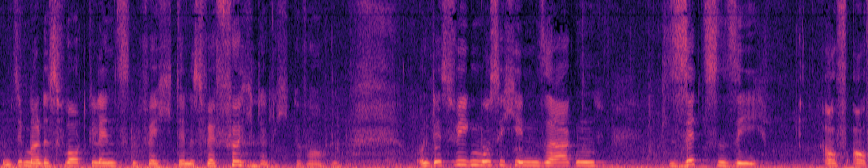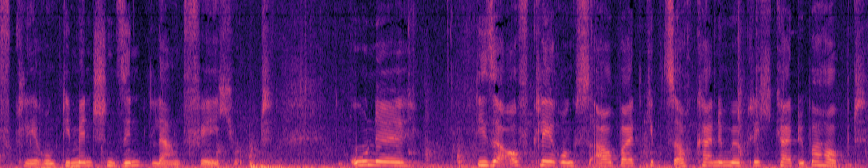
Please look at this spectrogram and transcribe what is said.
Nehmen Sie mal das Wort glänzend weg, denn es wäre fürchterlich geworden. Und deswegen muss ich Ihnen sagen, setzen Sie auf Aufklärung. Die Menschen sind lernfähig und ohne diese Aufklärungsarbeit gibt es auch keine Möglichkeit überhaupt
